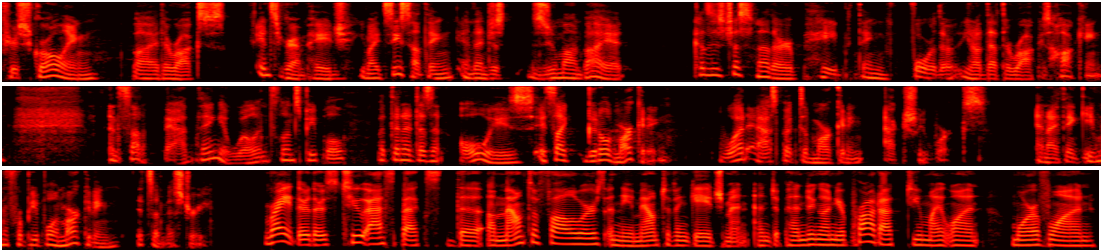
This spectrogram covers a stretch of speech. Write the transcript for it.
if you're scrolling by The Rock's Instagram page, you might see something and then just zoom on by it because it's just another paid thing for the, you know, that The Rock is hawking. And it's not a bad thing. It will influence people, but then it doesn't always, it's like good old marketing what aspect of marketing actually works? And I think even for people in marketing, it's a mystery. Right. There, there's two aspects the amount of followers and the amount of engagement. And depending on your product, you might want more of one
